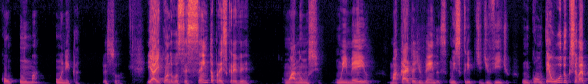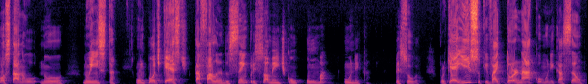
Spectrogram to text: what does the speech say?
com uma única pessoa. E aí, quando você senta para escrever um anúncio, um e-mail, uma carta de vendas, um script de vídeo, um conteúdo que você vai postar no, no, no Insta, um podcast, está falando sempre somente com uma única pessoa. Porque é isso que vai tornar a comunicação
